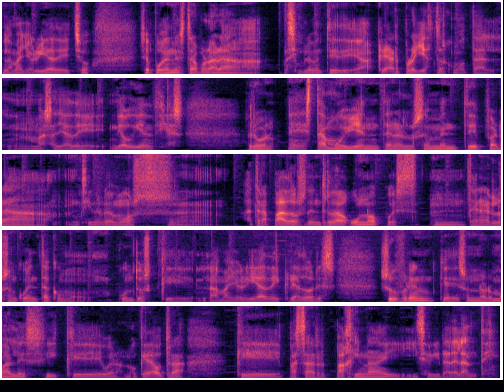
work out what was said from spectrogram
la mayoría de hecho, se pueden extrapolar a simplemente a crear proyectos como tal, más allá de, audiencias. Pero bueno, está muy bien tenerlos en mente para si nos vemos eh, atrapados dentro de alguno, pues mm, tenerlos en cuenta como puntos que la mayoría de creadores sufren, que son normales y que, bueno, no queda otra que pasar página y seguir adelante.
